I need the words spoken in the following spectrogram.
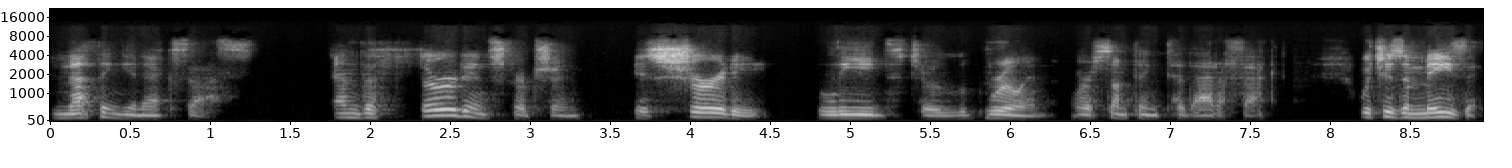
nothing in excess. And the third inscription is surety leads to ruin or something to that effect, which is amazing.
